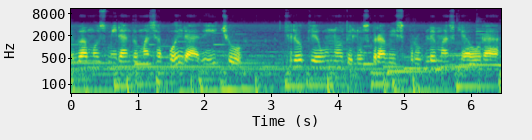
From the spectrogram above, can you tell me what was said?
eh, vamos mirando más afuera. De hecho, Creo que uno de los graves problemas que ahora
